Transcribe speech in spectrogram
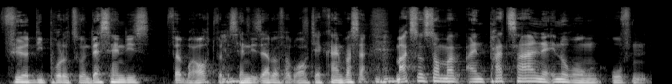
für die Produktion des Handys verbraucht wird. Das mhm. Handy selber verbraucht ja kein Wasser. Mhm. Magst du uns noch mal ein paar Zahlen in Erinnerung rufen?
